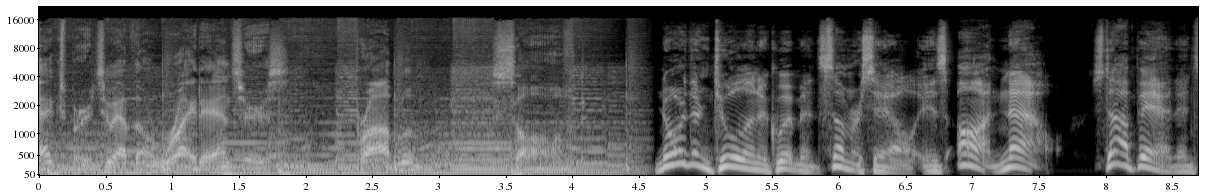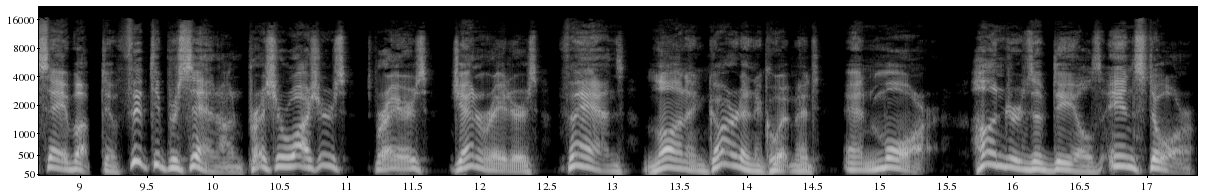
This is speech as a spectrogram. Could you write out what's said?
experts who have the right answers. Problem solved. Northern Tool and Equipment summer sale is on now. Stop in and save up to 50% on pressure washers, sprayers, generators, fans, lawn and garden equipment, and more. Hundreds of deals in store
